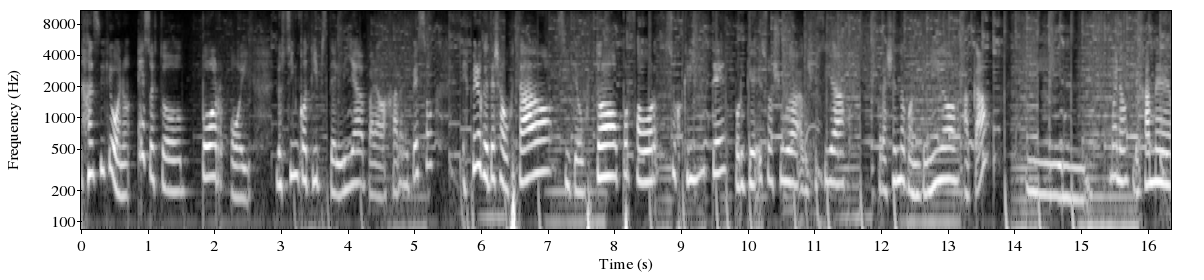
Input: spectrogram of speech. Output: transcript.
Así que bueno, eso es todo por hoy. Los 5 tips del día para bajar de peso. Espero que te haya gustado. Si te gustó, por favor, suscríbete porque eso ayuda a que yo siga trayendo contenido acá. Y bueno, déjame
